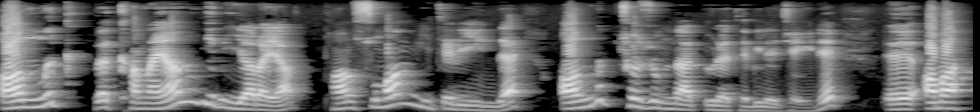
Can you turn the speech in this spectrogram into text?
anlık ve kanayan bir yaraya pansuman niteliğinde anlık çözümler üretebileceğini e, ama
